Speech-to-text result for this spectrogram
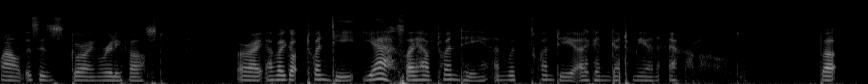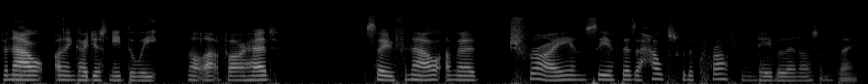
wow, this is growing really fast. Alright, have I got 20? Yes, I have 20, and with 20 I can get me an emerald. But for now, I think I just need the wheat, not that far ahead. So for now, I'm going to try and see if there's a house with a crafting table in or something.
